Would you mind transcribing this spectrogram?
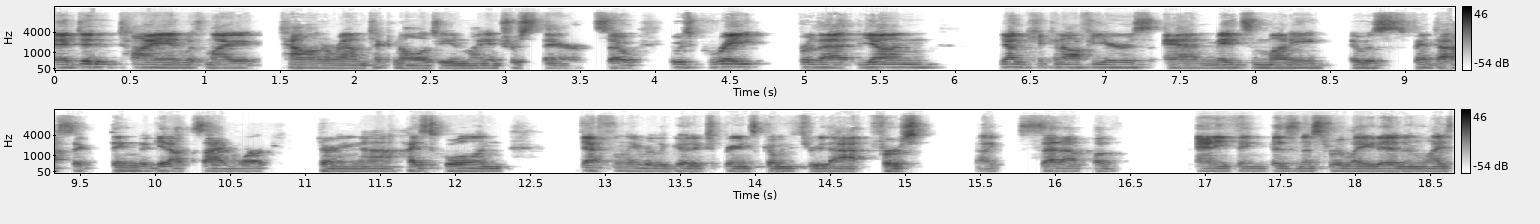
it didn't tie in with my talent around technology and my interest there. So it was great for that young young kicking off years and made some money. It was a fantastic thing to get outside and work during uh, high school and definitely a really good experience going through that first like setup of anything business related and lic-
